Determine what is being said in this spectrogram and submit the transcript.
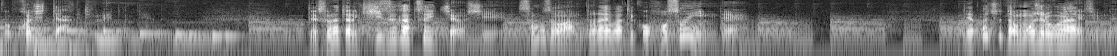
こう、こじって開けてくれって。で、それだったら傷がついちゃうし、そもそもドライバーってこう細いんで、やっぱちょっと面白くないんですよね。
